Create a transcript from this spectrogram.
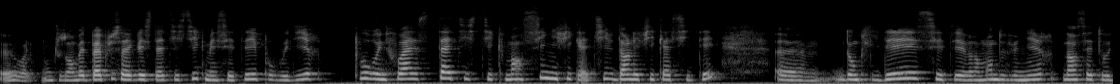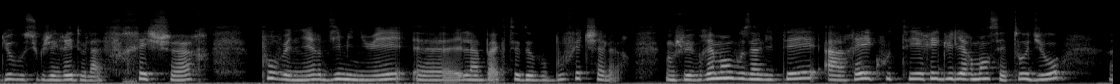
voilà. Donc je vous embête pas plus avec les statistiques, mais c'était pour vous dire pour une fois statistiquement significative dans l'efficacité. Euh, donc l'idée, c'était vraiment de venir dans cet audio vous suggérer de la fraîcheur pour venir diminuer euh, l'impact de vos bouffées de chaleur. Donc je vais vraiment vous inviter à réécouter régulièrement cet audio. Euh,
